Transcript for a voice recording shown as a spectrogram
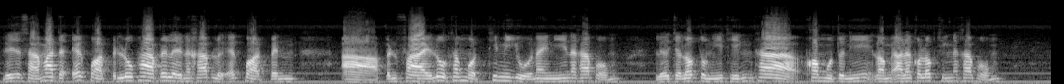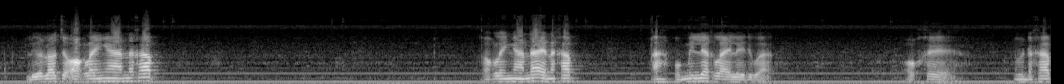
หรือจะสามารถจะ export เป็นรูปภาพได้เลยนะครับ หรือ export เป็นอ่าเป็นไฟล์รูปทั้งหมดที่มีอยู่ในนี้นะครับ ผม หรือจะลบตรงนี้ทิ้ง ถ้าข้อมูลตัวนี้เราไม่เอาแล้วก็ลบทิ้งนะครับ ผม หรือเราจะออกรายงานนะครับ ออกรายงานได้นะครับอะผมไม่เลือกอะไรเลยดีกว่า โอเคดูนะครับ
